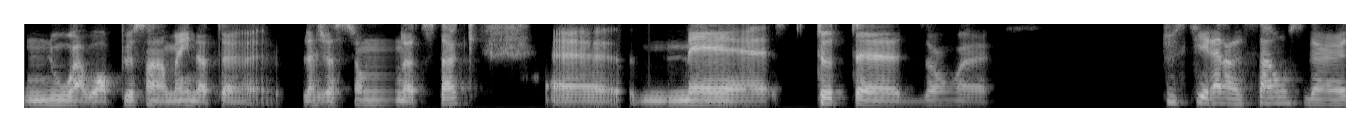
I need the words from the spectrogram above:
nous, avoir plus en main notre, euh, la gestion de notre stock. Euh, mais tout, euh, disons, tout ce qui irait dans le sens d'un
